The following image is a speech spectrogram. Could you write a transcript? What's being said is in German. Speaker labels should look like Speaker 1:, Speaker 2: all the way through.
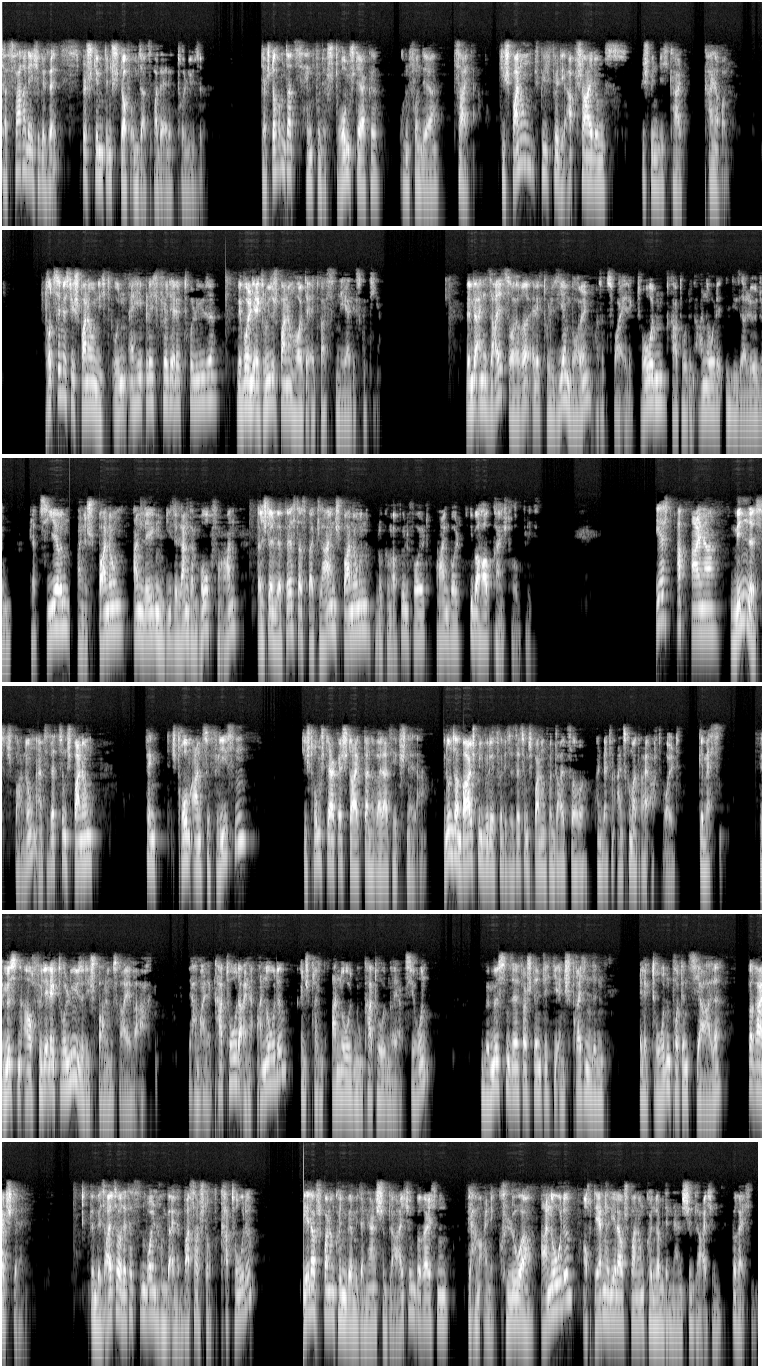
Speaker 1: Das Faraday'sche Gesetz bestimmt den Stoffumsatz bei der Elektrolyse. Der Stoffumsatz hängt von der Stromstärke und von der Zeit ab. Die Spannung spielt für die Abscheidungsgeschwindigkeit keine Rolle. Trotzdem ist die Spannung nicht unerheblich für die Elektrolyse. Wir wollen die Elektrolysespannung heute etwas näher diskutieren. Wenn wir eine Salzsäure elektrolysieren wollen, also zwei Elektroden, Kathode und Anode, in dieser Lösung platzieren, eine Spannung anlegen, diese langsam hochfahren, dann stellen wir fest, dass bei kleinen Spannungen 0,5 Volt, 1 Volt überhaupt kein Strom fließt. Erst ab einer Mindestspannung, einer Zersetzungsspannung, fängt Strom an zu fließen. Die Stromstärke steigt dann relativ schnell an. In unserem Beispiel würde für die Zersetzungsspannung von Salzsäure ein Wert von 1,38 Volt gemessen. Wir müssen auch für die Elektrolyse die Spannungsreihe beachten. Wir haben eine Kathode, eine Anode, entsprechend Anoden- und Kathodenreaktion. Und wir müssen selbstverständlich die entsprechenden Elektrodenpotenziale bereitstellen. Wenn wir Salzsäure testen wollen, haben wir eine Wasserstoffkathode Leerlaufspannung können wir mit der Nernstschen Gleichung berechnen. Wir haben eine Chloranode, auch deren Leerlaufspannung können wir mit der Nernstschen Gleichung berechnen.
